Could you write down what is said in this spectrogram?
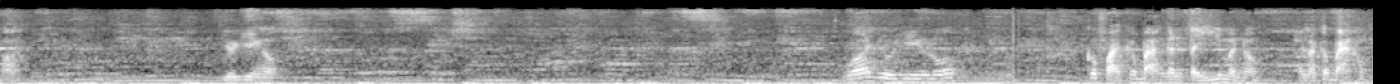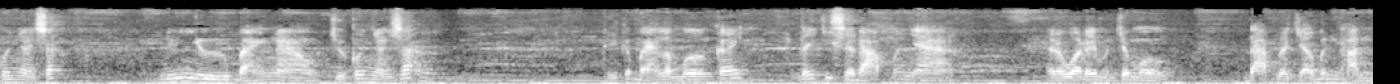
Hả? Vô duyên không? Quá vô duyên luôn. Có phải các bạn ganh tị với mình không? Hay là các bạn không có nhan sắc? Nếu như bạn nào chưa có nhan sắc thì các bạn làm ơn cái lấy chiếc xe đạp ở nhà. Hay là qua đây mình cho mượn. Đạp ra chợ Bến Thành,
